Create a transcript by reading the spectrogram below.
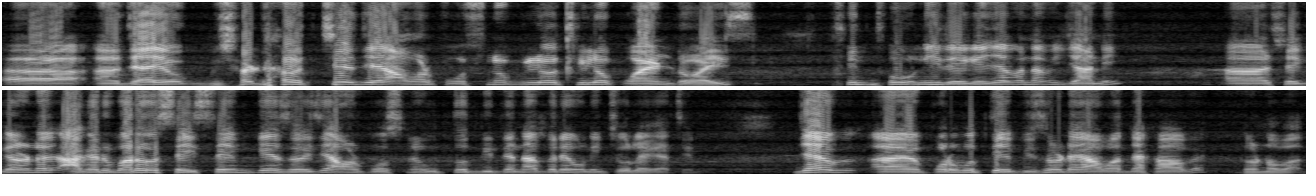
আহ, যাই হোক বিষয়টা হচ্ছে যে আমার প্রশ্নগুলো ছিল পয়েন্ট ওয়াইজ কিন্তু উনি রেগে যাবেন আমি জানি। সেই কারণে আগের বারেও সেই সেম কেস হয়েছে আমার প্রশ্নের উত্তর দিতে না পেরে উনি চলে গেছেন। যাই হোক পরবর্তী এপিসোডে আবার দেখা হবে। ধন্যবাদ।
